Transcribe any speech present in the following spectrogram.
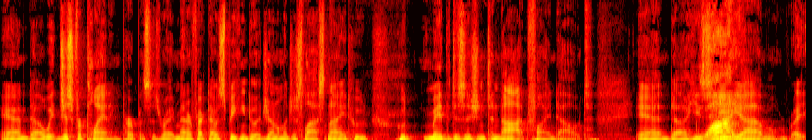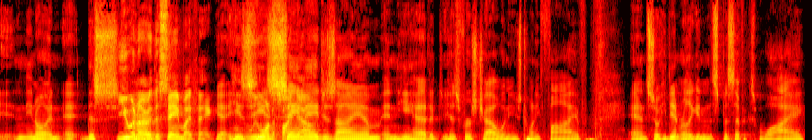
and uh, we just for planning purposes, right? Matter of fact, I was speaking to a gentleman just last night who who made the decision to not find out, and uh, he's he- Why? yeah, right, you know, and uh, this You and I know, are the same, I think. yeah, he's we he's same out. age as I am, and he had a, his first child when he was 25, and so he didn't really get into specifics why,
